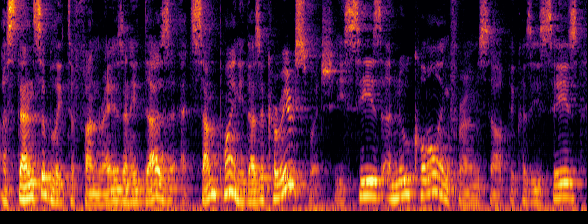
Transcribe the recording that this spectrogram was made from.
ostensibly to fundraise and he does at some point he does a career switch he sees a new calling for himself because he sees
